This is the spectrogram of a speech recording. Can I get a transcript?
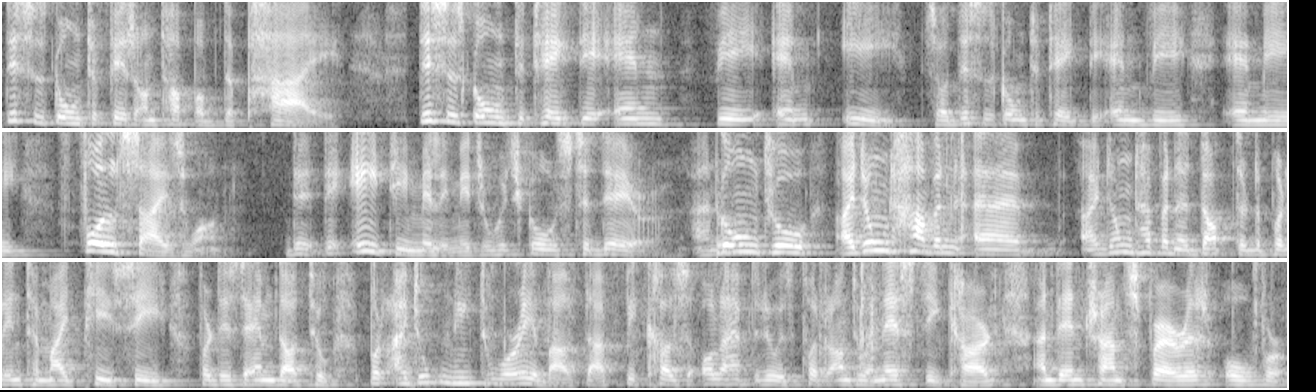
this is going to fit on top of the Pi. This is going to take the NVMe. So this is going to take the NVMe full size one, the, the 80 millimeter, which goes to there. And going to, I don't have an, uh, I don't have an adapter to put into my PC for this M.2, but I don't need to worry about that because all I have to do is put it onto an SD card and then transfer it over.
